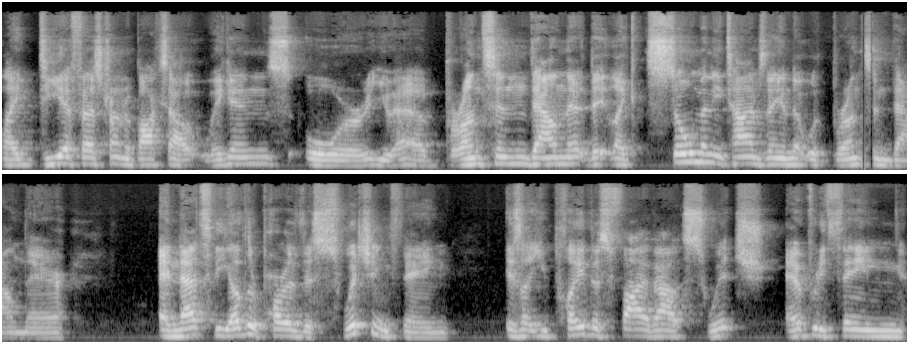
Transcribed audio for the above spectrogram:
like DFS trying to box out Wiggins, or you have Brunson down there. They like so many times they end up with Brunson down there. And that's the other part of this switching thing is like you play this five out switch everything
